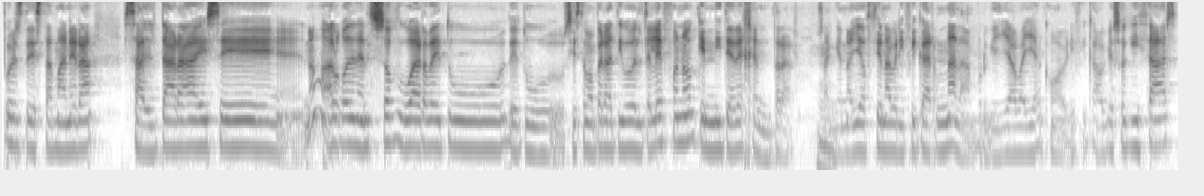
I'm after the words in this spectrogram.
Pues de esta manera saltar a ese, ¿no? Algo en el software de tu, de tu sistema operativo del teléfono que ni te deje entrar. O sea, mm. que no haya opción a verificar nada, porque ya vaya como verificado. Que eso quizás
